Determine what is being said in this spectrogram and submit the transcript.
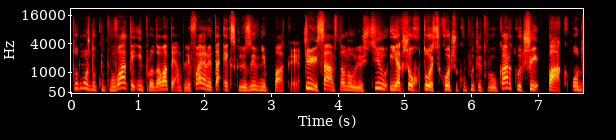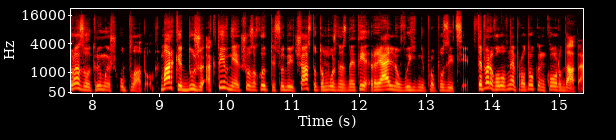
тут можна купувати і продавати ампліфаєри та ексклюзивні паки. Ти сам встановлюєш ціну, і якщо хтось хоче купити твою картку чи пак, одразу отримуєш оплату. Маркет дуже активний. Якщо заходити сюди часто, то можна знайти реально вигідні пропозиції. Тепер головне про токен Core Data.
